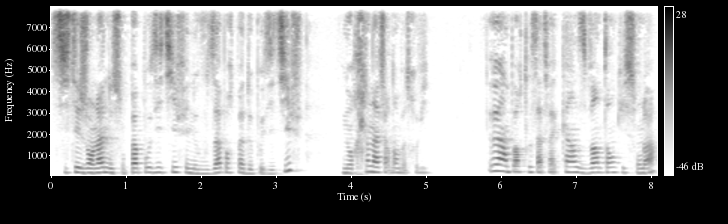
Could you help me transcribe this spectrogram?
Si ces gens-là ne sont pas positifs et ne vous apportent pas de positif, ils n'ont rien à faire dans votre vie. Peu importe que ça fait 15, 20 ans qu'ils sont là,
